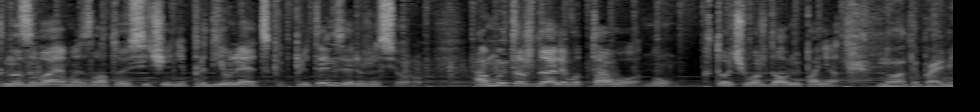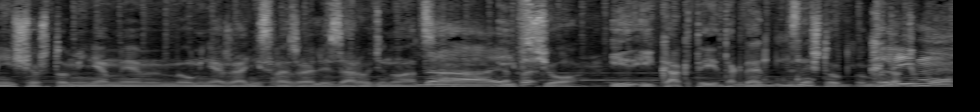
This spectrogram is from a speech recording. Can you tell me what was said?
так называемое золотое сечение предъявляется как претензия режиссеру, а мы-то ждали вот того. Ну, кто чего ждал, непонятно. Ну, а ты пойми еще, что меня, у меня же они сражались за родину отца. Да, и это... все. И, и как ты тогда, знаешь что? Клеймо.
